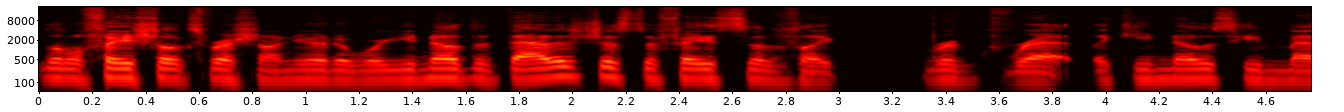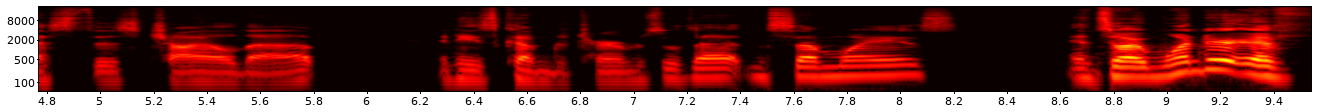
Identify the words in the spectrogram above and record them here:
little facial expression on Yoda where you know that that is just a face of like regret. Like he knows he messed this child up and he's come to terms with that in some ways. And so I wonder if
